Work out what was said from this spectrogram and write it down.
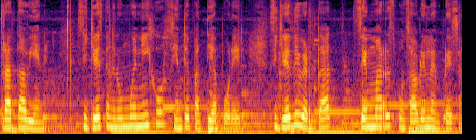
trata bien. Si quieres tener un buen hijo, siente empatía por él. Si quieres libertad, sé más responsable en la empresa.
